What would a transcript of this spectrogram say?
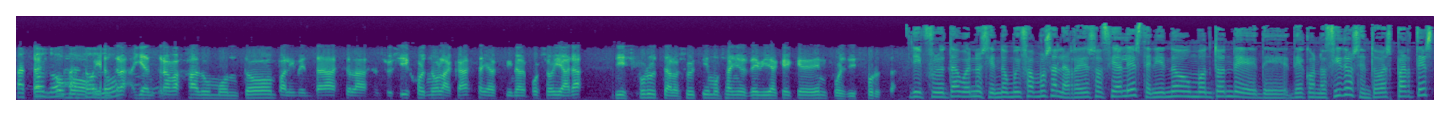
a ¿Sabes todo, cómo? a Y han, y han trabajado un montón para alimentar a sus hijos, no la casa, y al final, pues hoy ahora disfruta los últimos años de vida que queden, pues disfruta. Disfruta, bueno, siendo muy famosa en las redes sociales, teniendo un montón de, de- de conocidos en todas partes,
